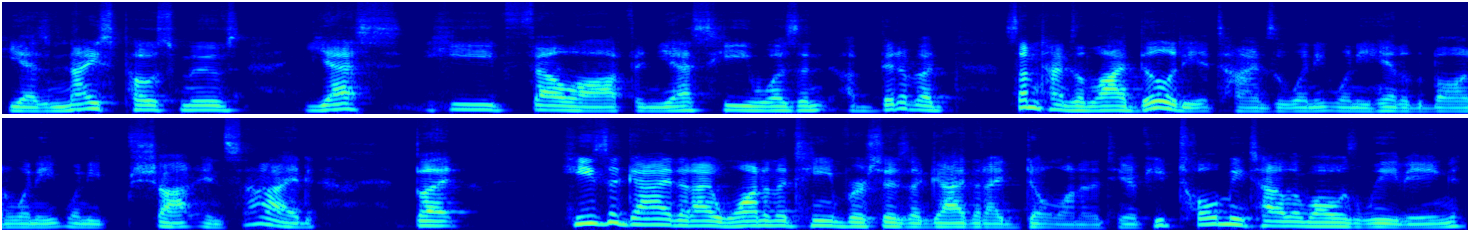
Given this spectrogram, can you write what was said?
He has nice post moves. Yes he fell off and yes he wasn't a bit of a sometimes a liability at times when he when he handled the ball and when he when he shot inside. But he's a guy that I want on the team versus a guy that I don't want on the team. If you told me Tyler Wahl was leaving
